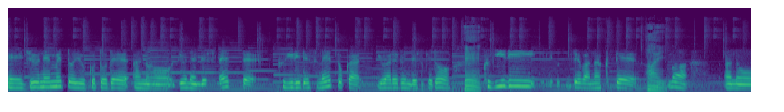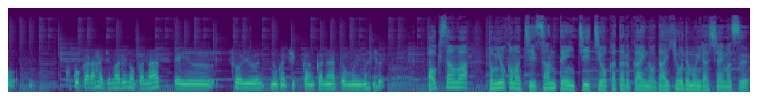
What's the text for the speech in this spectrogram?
えー、10年目ということであの10年ですねって区切りですねとか言われるんですけど、ええ、区切りではなくて、はい、まああのここから始まるのかなっていうそういうのが実感かなと思います。青木さんは富岡町3.11を語る会の代表でもいらっしゃいます、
